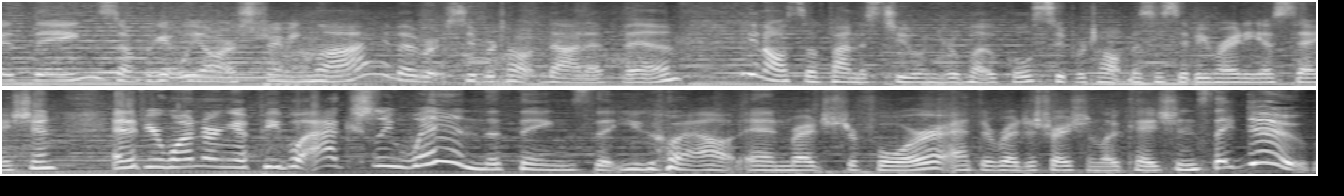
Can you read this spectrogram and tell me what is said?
Good Things. Don't forget we are streaming live over at supertalk.fm. You can also find us too on your local Supertalk Mississippi radio station. And if you're wondering if people actually win the things that you go out and register for at the registration locations, they do.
